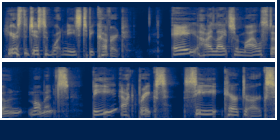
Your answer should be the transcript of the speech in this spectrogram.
Here's the gist of what needs to be covered A. Highlights or milestone moments. B. Act breaks. C. Character arcs.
